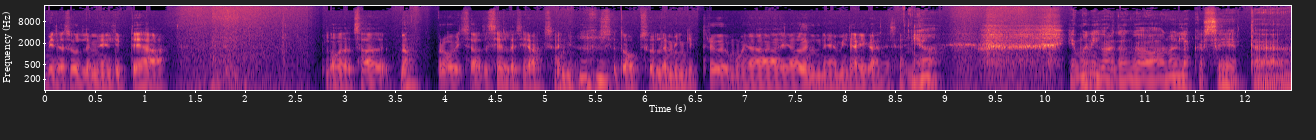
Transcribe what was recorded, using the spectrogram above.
mida sulle meeldib teha. loodad saada, noh, proovid saada selles heaks, on ju mm, -hmm. see toob sulle mingit rõõmu ja, ja õnne ja mida iganes, on ju. ja, mõnikord on ka naljakas see, et äh,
